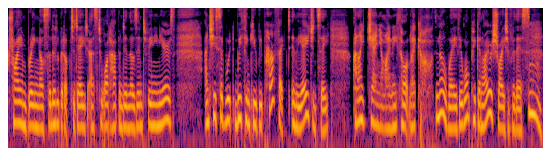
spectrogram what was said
try and bring us a little bit up to date as to what happened in those intervening years. And she said, "We we think you'd be perfect in the agency." And I genuinely thought, like, oh, no way, they won't pick an Irish writer for this, mm.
